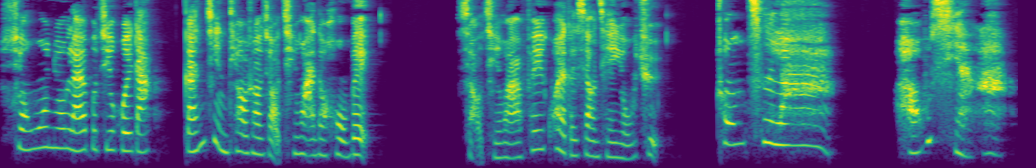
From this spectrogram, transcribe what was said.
小蜗牛来不及回答，赶紧跳上小青蛙的后背。小青蛙飞快地向前游去，冲刺啦！好险啊！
